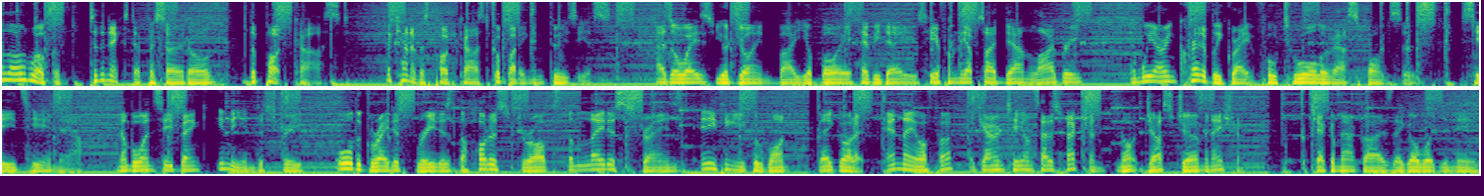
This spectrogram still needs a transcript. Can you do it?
Hello and welcome to the next episode of The Pot Cast, a cannabis podcast for budding enthusiasts. As always, you're joined by your boy Heavy Days here from the Upside Down Library, and we are incredibly grateful to all of our sponsors. Seeds Here Now, number one seed bank in the industry, all the greatest breeders, the hottest drops, the latest strains, anything you could want, they got it. And they offer a guarantee on satisfaction, not just germination. Check them out, guys. They got what you need.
